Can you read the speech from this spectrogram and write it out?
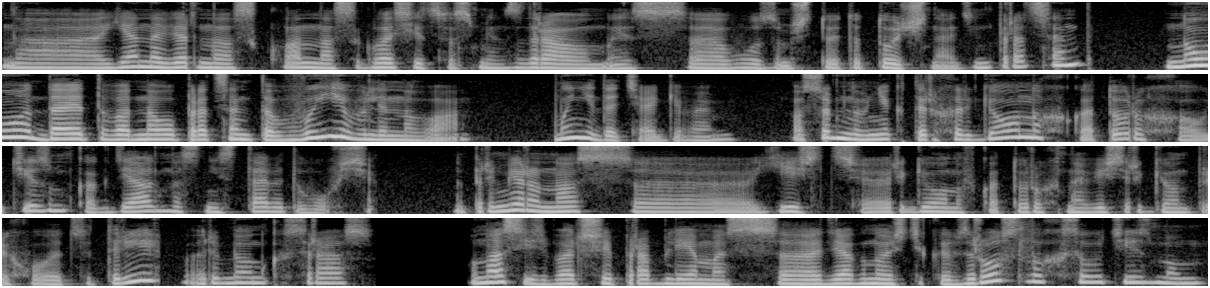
э, я, наверное, склонна согласиться с Минздравом и с э, ВОЗом, что это точно 1%. Но до этого 1% выявленного мы не дотягиваем. Особенно в некоторых регионах, в которых аутизм как диагноз не ставят вовсе. Например, у нас э, есть регионы, в которых на весь регион приходится три ребенка с раз. У нас есть большие проблемы с диагностикой взрослых с аутизмом,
